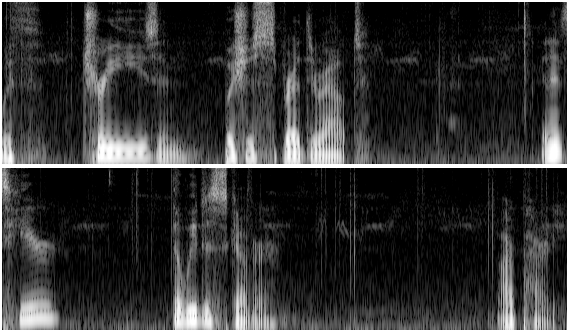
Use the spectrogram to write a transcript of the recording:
with trees and bushes spread throughout. And it's here that we discover our party.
